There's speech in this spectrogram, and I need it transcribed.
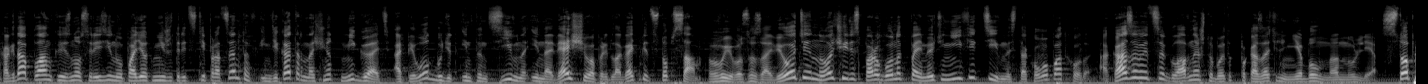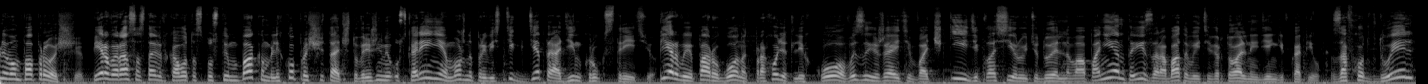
Когда планка износа резины упадет ниже 30%, индикатор начнет мигать, а пилот будет интенсивно и навязчиво предлагать пидстоп сам. Вы его зазовете, но через пару гонок поймете неэффективность такого подхода. Оказывается, главное, чтобы этот показатель не был на нуле. С топливом попроще. Первый раз оставив кого-то с пустым баком, легко просчитать, что в режиме ускорения можно провести где-то один круг с третью. Первые пару гонок проходят легко, вы заезжаете в очки, деклассируете дуэльного оппонента и зарабатываете виртуальные деньги в копил. За вход в дуэль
